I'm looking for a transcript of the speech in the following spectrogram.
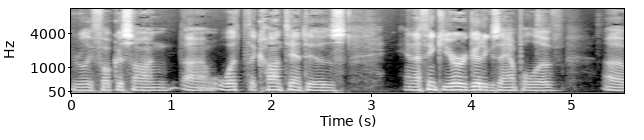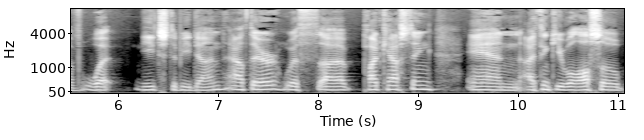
You really focus on uh, what the content is, and I think you're a good example of of what needs to be done out there with uh, podcasting. And I think you will also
